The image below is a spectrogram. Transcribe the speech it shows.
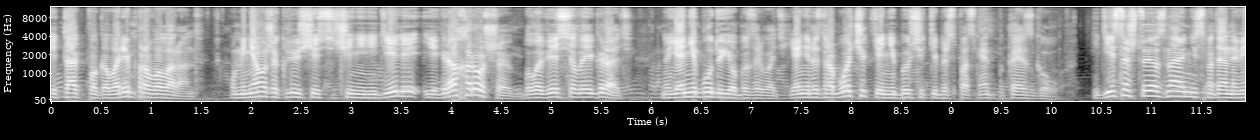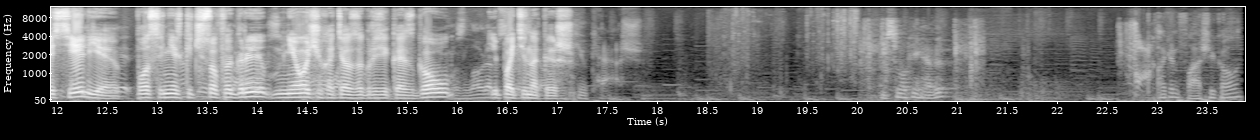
Итак, поговорим про Valorant. У меня уже ключ есть в течение недели, и игра хорошая, было весело играть. Но я не буду ее обозревать. Я не разработчик, я не бывший киберспортсмен по CSGO. Единственное, что я знаю, несмотря на веселье, после нескольких часов игры мне очень хотелось загрузить CSGO и пойти на кэш. Smoking heaven. I can flash you, Colin.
